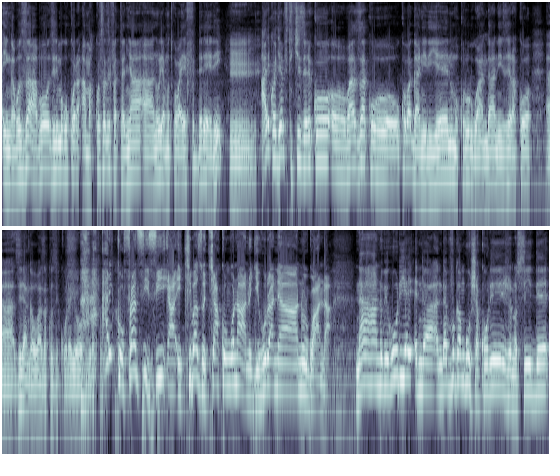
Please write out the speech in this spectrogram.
ingabo zabo zirimo gukora amakosa zifatanya n'uriya mutwe wa fdr ariko njye mfite icyizere ko baza uko baganiriye n'umukuru w'u rwanda nizera ko ziriya ngabo baza kuzikurayo ariko francis ikibazo cya kongo nta hantu gihura n'u rwanda. Ni ahantu bihuriye ndavuga ngusha kuri jenoside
